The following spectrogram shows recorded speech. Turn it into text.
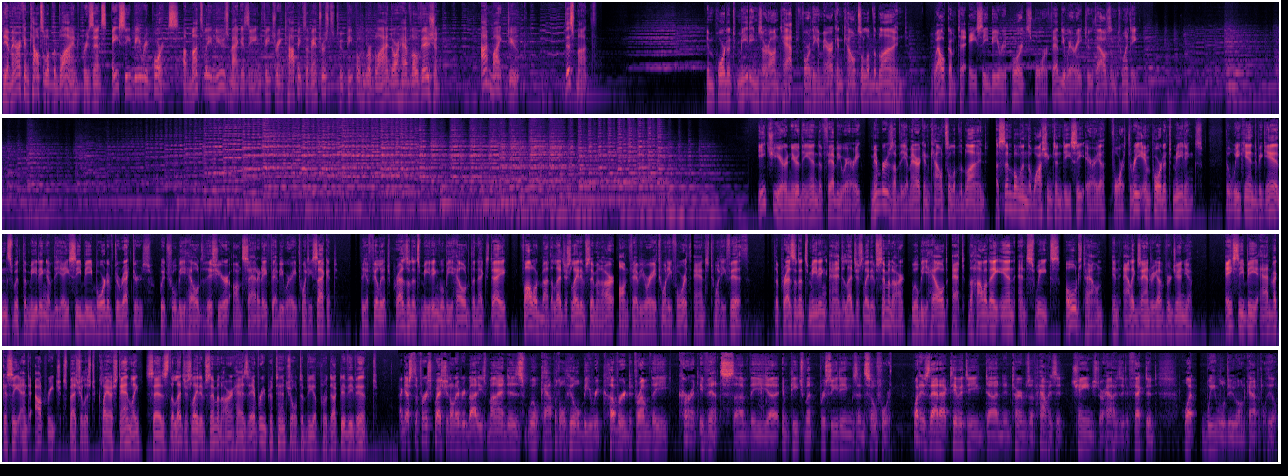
The American Council of the Blind presents ACB Reports, a monthly news magazine featuring topics of interest to people who are blind or have low vision. I'm Mike Duke. This month, important meetings are on tap for the American Council of the Blind. Welcome to ACB Reports for February 2020. Each year, near the end of February, members of the American Council of the Blind assemble in the Washington, D.C. area for three important meetings. The weekend begins with the meeting of the ACB Board of Directors, which will be held this year on Saturday, February 22nd. The affiliate president's meeting will be held the next day, followed by the legislative seminar on February 24th and 25th. The President's meeting and legislative seminar will be held at the Holiday Inn and Suites, Old Town, in Alexandria, Virginia. ACB advocacy and outreach specialist Claire Stanley says the legislative seminar has every potential to be a productive event. I guess the first question on everybody's mind is Will Capitol Hill be recovered from the current events of the uh, impeachment proceedings and so forth? What has that activity done in terms of how has it changed or how has it affected what we will do on Capitol Hill?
